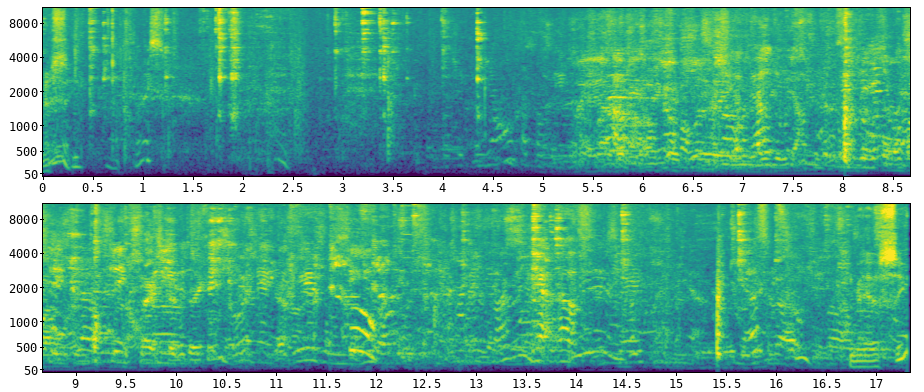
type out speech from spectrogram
Merci. Merci.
